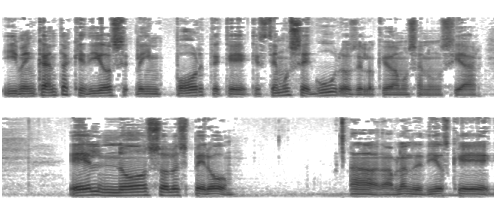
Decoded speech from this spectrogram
Y me encanta que Dios le importe que, estemos seguros de lo que vamos a anunciar. Él no solo esperó, ah, hablando de Dios, que,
